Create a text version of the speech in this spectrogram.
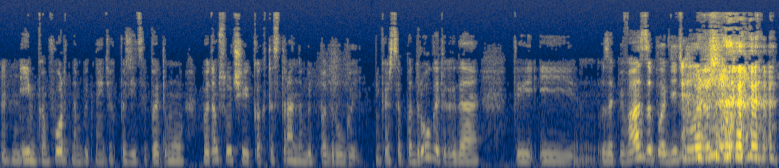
И им комфортно быть на этих позициях. Поэтому в этом случае как-то странно быть подругой. Мне кажется, подруга это когда ты и за пивас заплатить можешь,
